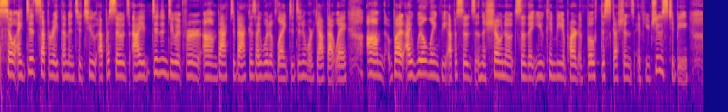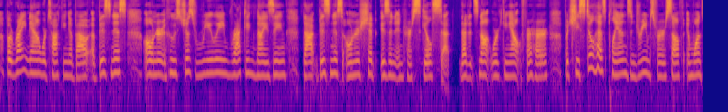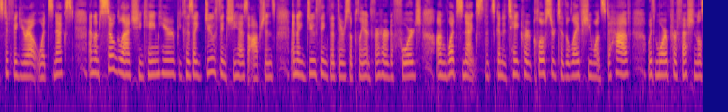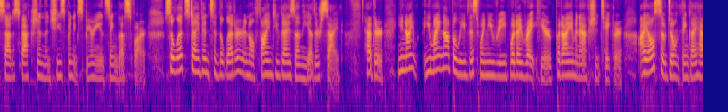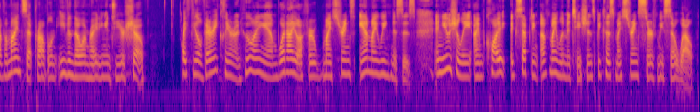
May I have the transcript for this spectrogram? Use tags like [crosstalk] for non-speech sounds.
so I did separate them into two episodes. I didn't do it for um, back to back as I would have liked. It didn't work out that way. Um, but I will link the episodes in the show notes so that you can be a part of both discussions if you choose to be. But right now we're talking about a business owner who's just really recognizing that business ownership isn't in her skill set that it's not working out for her, but she still has plans and dreams for herself and wants to figure out what's next. And I'm so glad she came here because I do think she has options and I do think that there's a plan for her to forge on what's next that's going to take her closer to the life she wants to have with more professional satisfaction than she's been experiencing thus far. So let's dive into the letter and I'll find you guys on the other side. Heather, you might, you might not believe this when you read what I write here, but I am an action taker. I also don't think I have a mindset problem, even though I'm writing into your show. I feel very clear on who I am, what I offer, my strengths, and my weaknesses. And usually I'm quite accepting of my limitations because my strengths serve me so well.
